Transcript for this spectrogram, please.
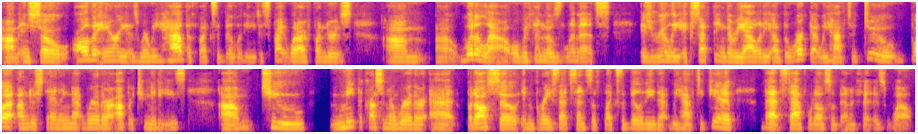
Um, and so all the areas where we have the flexibility, despite what our funders um, uh, would allow or within those limits, is really accepting the reality of the work that we have to do, but understanding that where there are opportunities um, to meet the customer where they're at, but also embrace that sense of flexibility that we have to give, that staff would also benefit as well.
